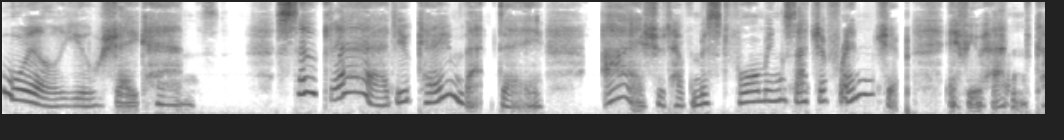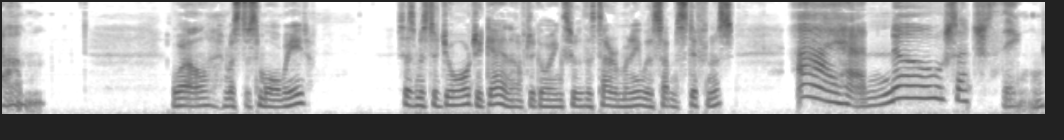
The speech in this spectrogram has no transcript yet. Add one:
Will you shake hands? So glad you came that day. I should have missed forming such a friendship if you hadn't come. "Well, Mr. Smallweed," says Mr. George, again after going through the ceremony with some stiffness. I had no such thing.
